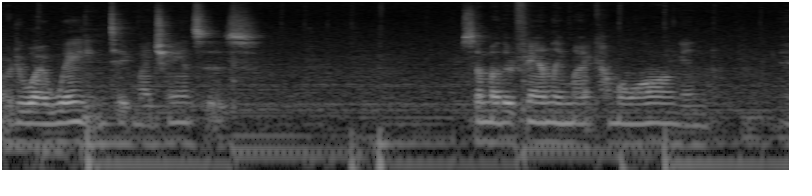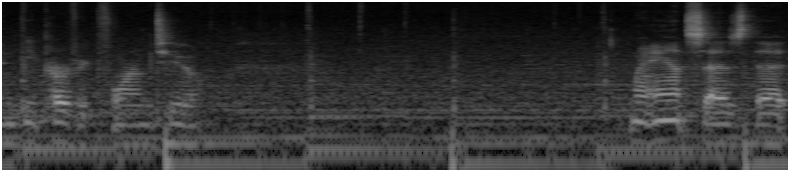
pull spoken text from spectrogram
Or do I wait and take my chances? Some other family might come along and, and be perfect for him too. My aunt says that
